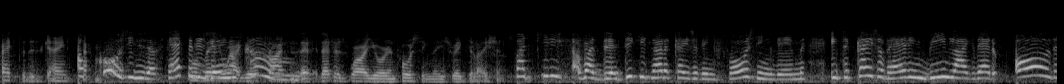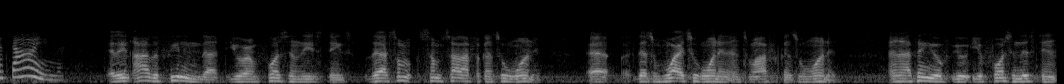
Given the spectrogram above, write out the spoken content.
fact that is going to Of come. course, it is a fact that well, is then you going are, to you're come. frightened. That, that is why you're enforcing these regulations. But Kitty, uh, but uh, Dick, it's not a case of enforcing them. It's a case of having been like that all the time. Elaine, I have a feeling that you are enforcing these things. There are some, some South Africans who want it. Uh, there's some whites who want it and some Africans who want it. And I think you're, you're, you're forcing this thing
